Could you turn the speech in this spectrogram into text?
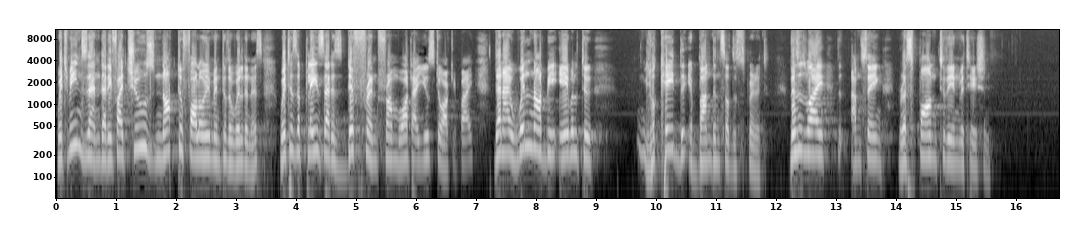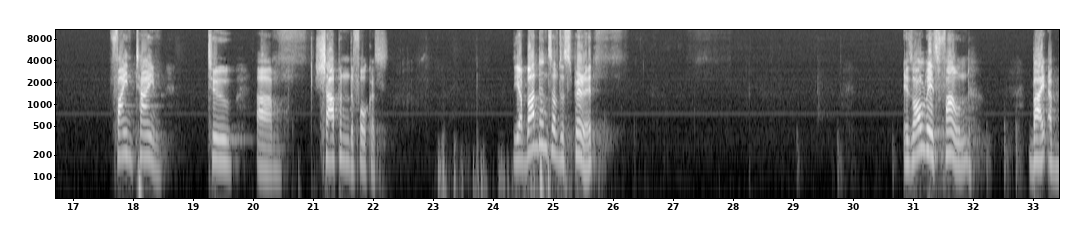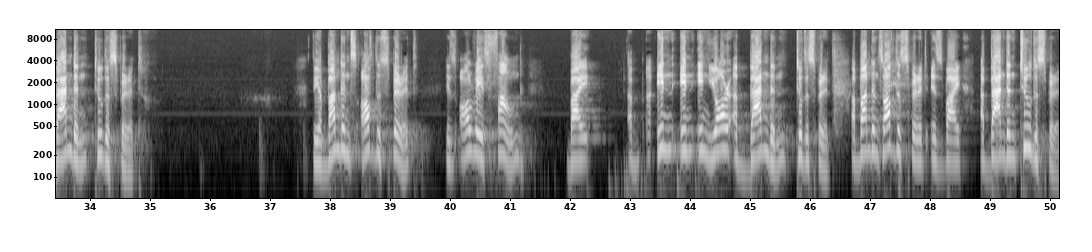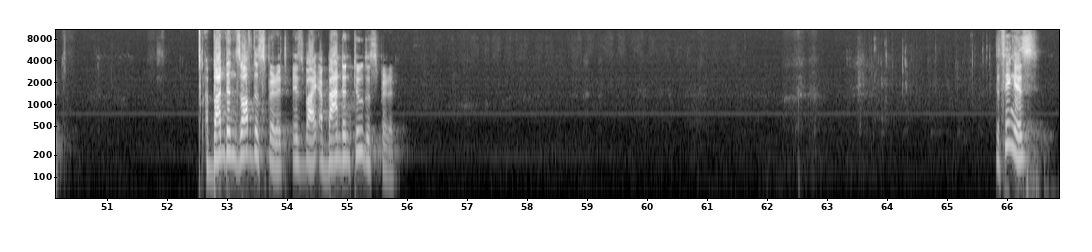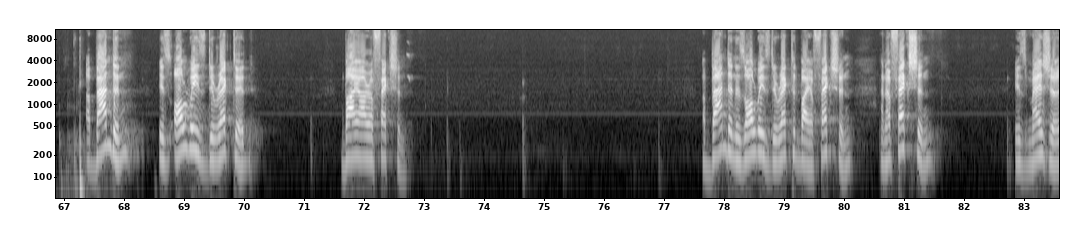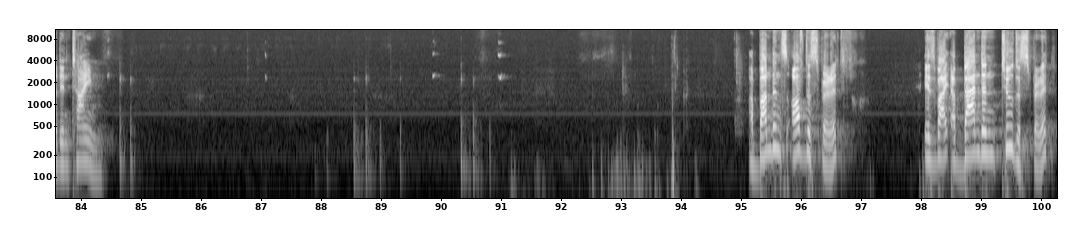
Which means then that if I choose not to follow him into the wilderness, which is a place that is different from what I used to occupy, then I will not be able to locate the abundance of the Spirit. This is why I'm saying respond to the invitation. Find time to um, sharpen the focus. The abundance of the Spirit is always found by abandon to the Spirit. The abundance of the Spirit is always found by uh, in, in, in your abandon to the Spirit. Abundance of the Spirit is by abandon to the Spirit. Abundance of the Spirit is by abandon to the Spirit. The thing is, abandon is always directed by our affection. Abandon is always directed by affection, and affection is measured in time. Abundance of the Spirit is by abandon to the Spirit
